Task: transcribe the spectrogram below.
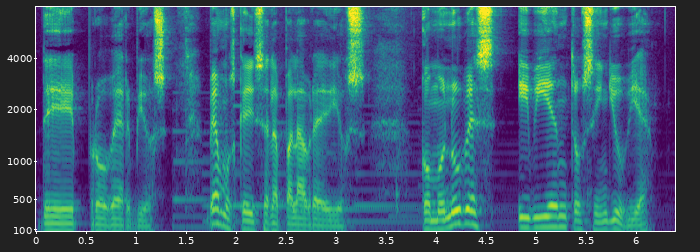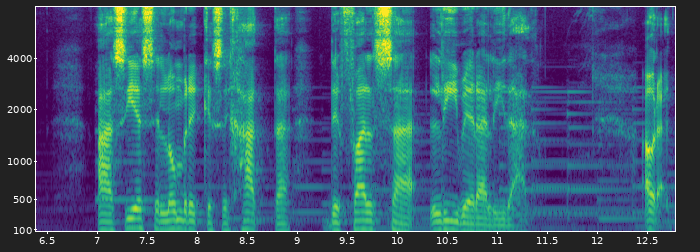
de Proverbios. Veamos qué dice la palabra de Dios. Como nubes y viento sin lluvia, así es el hombre que se jacta de falsa liberalidad. Ahora,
